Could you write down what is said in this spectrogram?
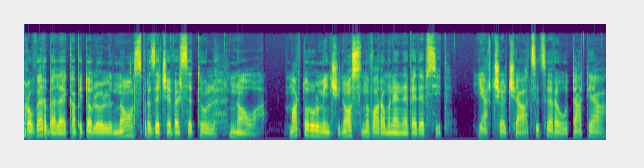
Proverbele, capitolul 19, versetul 9. Martorul mincinos nu va rămâne nepedepsit, iar cel ce ațâță răutatea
